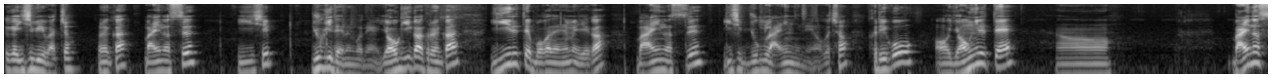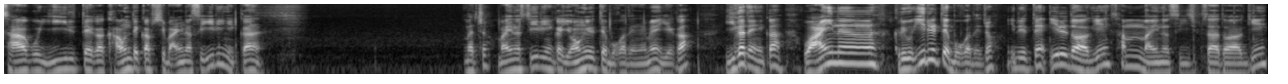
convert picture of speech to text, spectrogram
그러니까 22 맞죠? 그러니까 마이너스 26이 되는 거네요. 여기가 그러니까 2일 때 뭐가 되냐면 얘가 마이너스 26 라인이네요. 그렇죠? 그리고 어 0일 때 어 마이너스 4하고 2일 때가 가운데 값이 마이너스 1이니까 맞죠? 마이너스 1이니까 0일 때 뭐가 되냐면 얘가 2가 되니까 y는 그리고 1일 때 뭐가 되죠? 1일 때 1 더하기 3 마이너스 24 더하기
